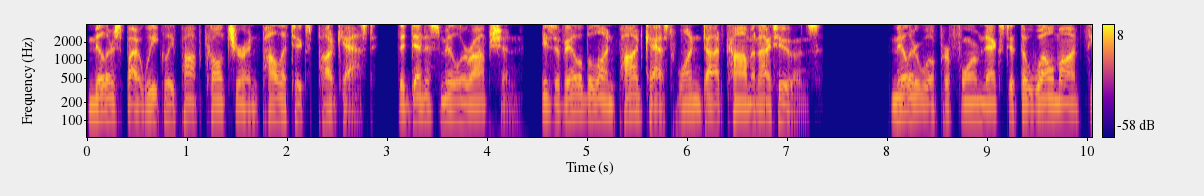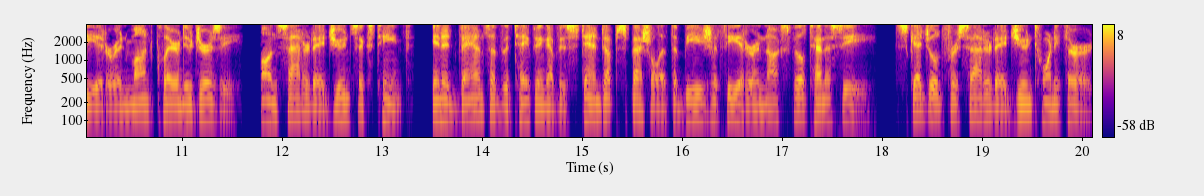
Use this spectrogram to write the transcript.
Miller's biweekly pop culture and politics podcast, The Dennis Miller Option, is available on podcast1.com and iTunes. Miller will perform next at the Wellmont Theater in Montclair, New Jersey, on Saturday, June 16, in advance of the taping of his stand-up special at the Bijou Theater in Knoxville, Tennessee, scheduled for Saturday, June 23.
